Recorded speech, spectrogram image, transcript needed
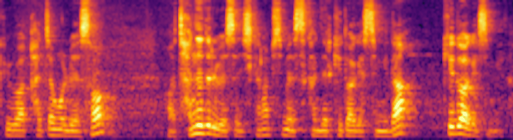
교회와 가정을 위해서 어, 자녀들을 위해서 이 시간 합심해서 간절히 기도하겠습니다. 기도하겠습니다.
